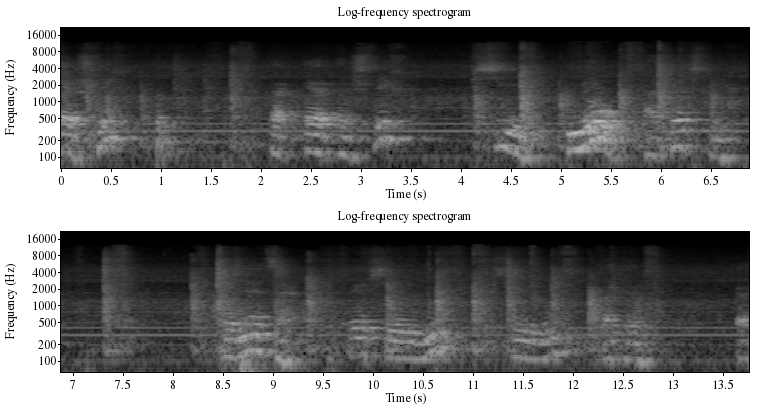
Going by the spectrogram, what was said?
R штрих, так, R, R штрих, пси, ню, от R штрих. Равняется э,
